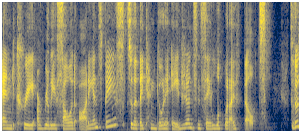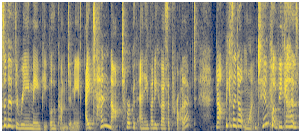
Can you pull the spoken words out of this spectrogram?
and create a really solid audience base so that they can go to agents and say, look what I've built. So those are the three main people who come to me. I tend not to work with anybody who has a product, not because I don't want to, but because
